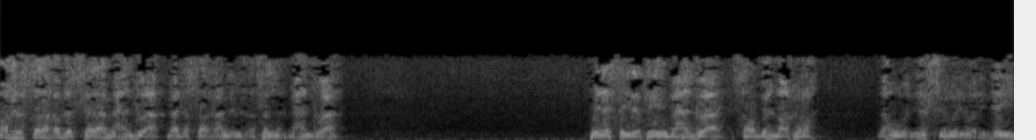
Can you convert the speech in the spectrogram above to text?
وآخر الصلاة قبل السلام محل دعاء بعد الصلاة على النبي صلى الله عليه وسلم محل دعاء. بين السجدتين محل دعاء يسأل به المغفرة له ولنفسه ولوالديه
